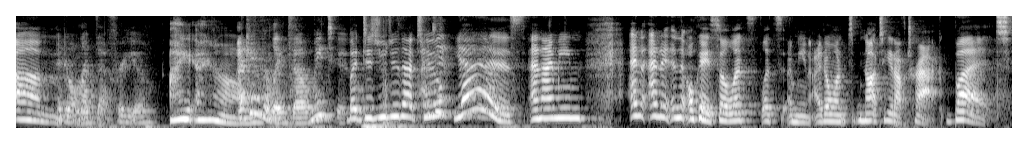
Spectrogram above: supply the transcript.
Um, I don't like that for you. I I know. I can relate though. Me too. But did you do that too? Yes. And I mean, and, and and okay, so let's let's. I mean, I don't want to, not to get off track, but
